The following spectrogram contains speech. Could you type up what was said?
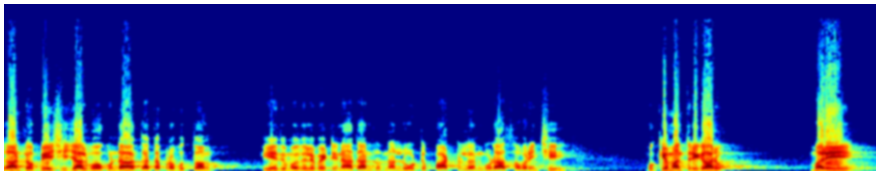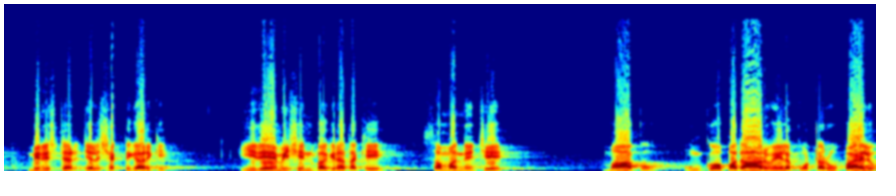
దాంట్లో బేషిజాలు పోకుండా గత ప్రభుత్వం ఏది మొదలుపెట్టినా దాంట్లో ఉన్న లోటు పాటలను కూడా సవరించి ముఖ్యమంత్రి గారు మరి మినిస్టర్ జలశక్తి గారికి ఇదే మిషన్ భగీరథకి సంబంధించి మాకు ఇంకో పదహారు వేల కోట్ల రూపాయలు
